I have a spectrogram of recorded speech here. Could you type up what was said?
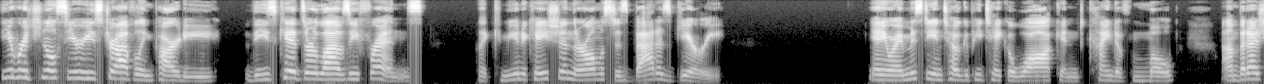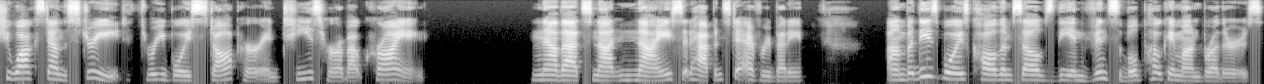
the original series traveling party, these kids are lousy friends. Like communication, they're almost as bad as Gary. Anyway, Misty and Togepi take a walk and kind of mope, um, but as she walks down the street, three boys stop her and tease her about crying. Now that's not nice. It happens to everybody. Um, but these boys call themselves the Invincible Pokemon Brothers,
